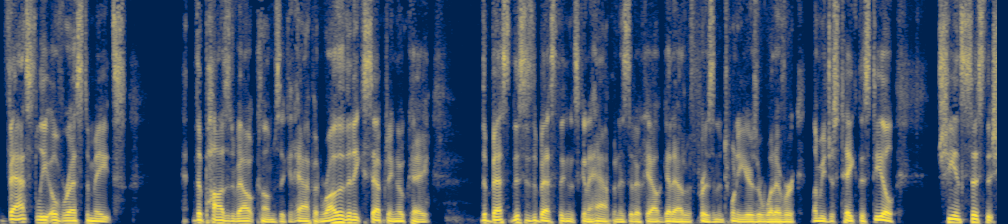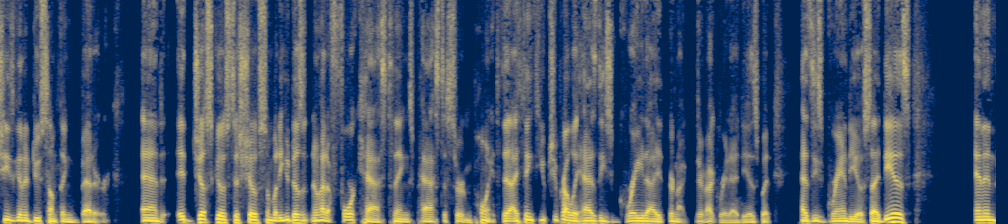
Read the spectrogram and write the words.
vastly overestimates the positive outcomes that could happen rather than accepting, okay, the best, this is the best thing that's going to happen is that, okay, I'll get out of prison in 20 years or whatever. Let me just take this deal. She insists that she's going to do something better and it just goes to show somebody who doesn't know how to forecast things past a certain point that i think she probably has these great or not they're not great ideas but has these grandiose ideas and then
